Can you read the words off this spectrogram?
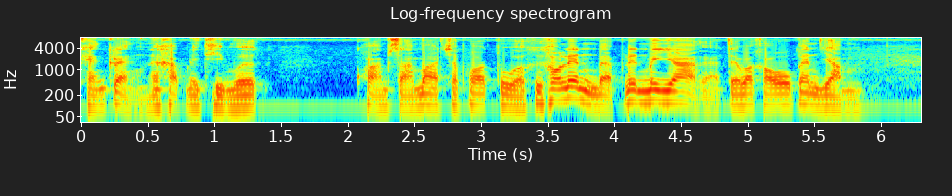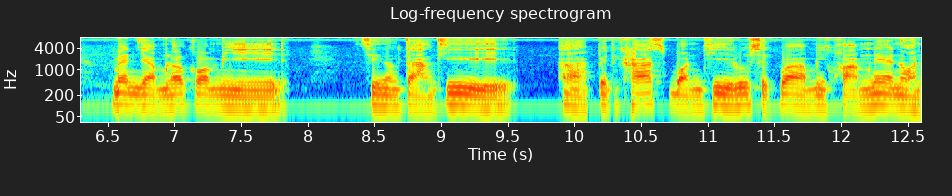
แข็งแกร่งนะครับในทีมเวิร์กความสามารถเฉพาะตัว คือเขาเล่นแบบเล่นไม่ยากอะแต่ว่าเขาแม่นยำแม่นยำแล้วก็มีสิ่งต่างๆที่เป็นคลาสบอลที่รู้สึกว่ามีความแน่นอน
